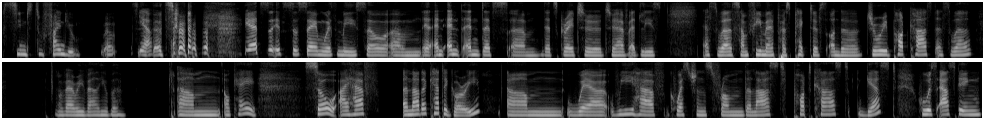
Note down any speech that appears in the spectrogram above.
seems to find you. Well, yeah, that's yeah. It's it's the same with me. So um, and and and that's um, that's great to to have at least as well some female perspectives on the jury podcast as well. Very valuable. Um, okay. So I have another category um, where we have questions from the last podcast guest who is asking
